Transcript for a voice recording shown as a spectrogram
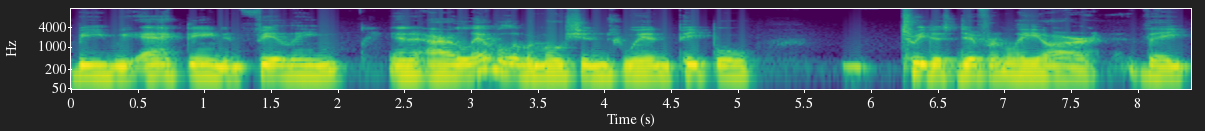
be reacting and feeling, and our level of emotions when people treat us differently, or they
